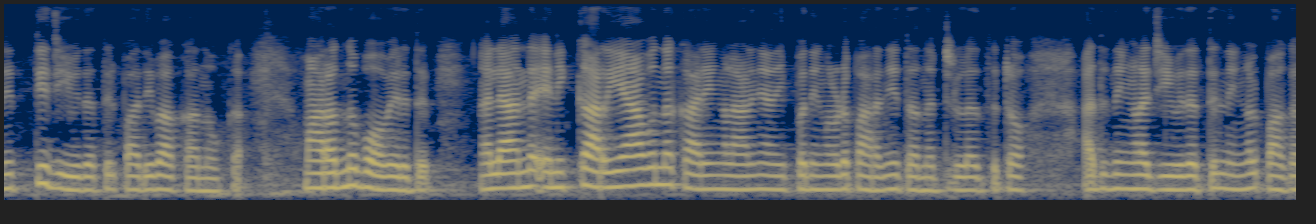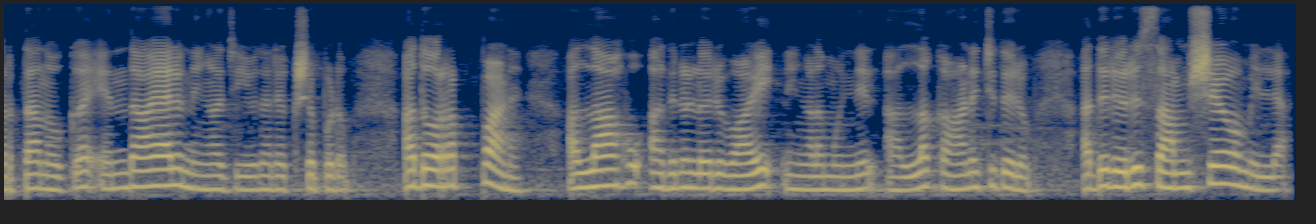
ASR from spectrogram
നിത്യജീവിതത്തിൽ പതിവാക്കാൻ നോക്കുക. മറന്നു പോവരുത്. അല്ലാണ്ട് എനിക്കറിയാവുന്ന കാര്യങ്ങളാണ് ഞാൻ ഇപ്പോൾ നിങ്ങളോട് പറഞ്ഞു തന്നിട്ടുള്ളത് കേട്ടോ അത് നിങ്ങളുടെ ജീവിതത്തിൽ നിങ്ങൾ പകർത്താൻ നോക്കുക. എന്തായാലും നിങ്ങളുടെ ജീവിതം രക്ഷപ്പെടും. അത് ഉറപ്പാണ്. അള്ളാഹു അതിനുള്ളൊരു വഴി നിങ്ങളെ മുന്നിൽ അല്ല കാണിച്ചു തരും. അതിലൊരു സംശയവുമില്ല.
